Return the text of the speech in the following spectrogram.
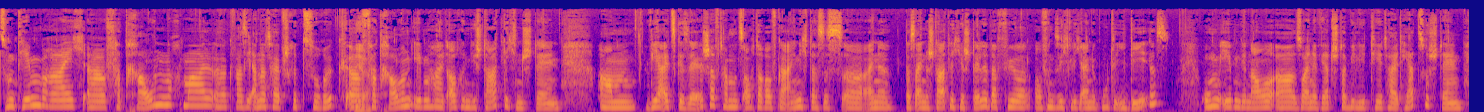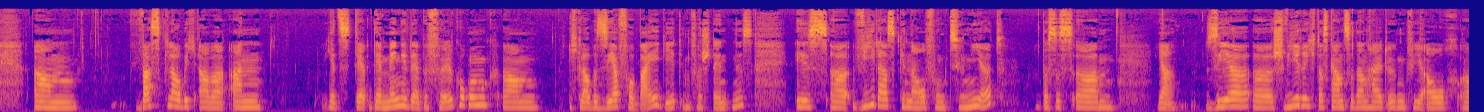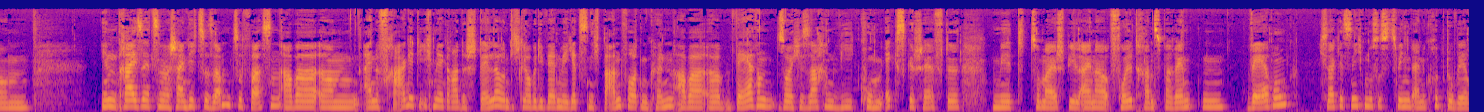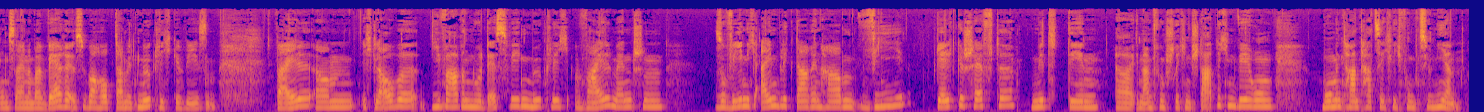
zum Themenbereich äh, Vertrauen nochmal, äh, quasi anderthalb Schritt zurück. Äh, ja. Vertrauen eben halt auch in die staatlichen Stellen. Ähm, wir als Gesellschaft haben uns auch darauf geeinigt, dass es äh, eine, dass eine staatliche Stelle dafür offensichtlich eine gute Idee ist, um eben genau äh, so eine Wertstabilität halt herzustellen. Ähm, was glaube ich aber an jetzt der, der Menge der Bevölkerung ähm, ich glaube, sehr vorbeigeht im Verständnis, ist, äh, wie das genau funktioniert. Das ist ähm, ja sehr äh, schwierig, das Ganze dann halt irgendwie auch ähm, in drei Sätzen wahrscheinlich zusammenzufassen. Aber ähm, eine Frage, die ich mir gerade stelle, und ich glaube, die werden wir jetzt nicht beantworten können, aber äh, wären solche Sachen wie Cum-Ex-Geschäfte mit zum Beispiel einer volltransparenten Währung, ich sage jetzt nicht, muss es zwingend eine Kryptowährung sein, aber wäre es überhaupt damit möglich gewesen? Weil ähm, ich glaube, die waren nur deswegen möglich, weil Menschen so wenig Einblick darin haben, wie Geldgeschäfte mit den äh, in Anführungsstrichen staatlichen Währungen momentan tatsächlich funktionieren.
